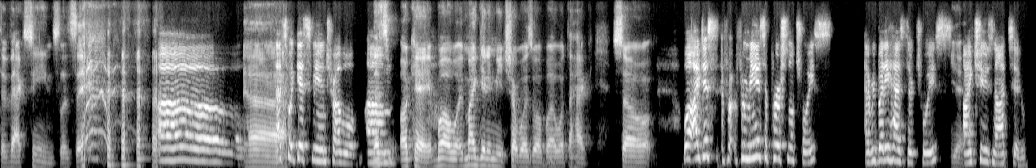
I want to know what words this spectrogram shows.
the vaccines let's say. Oh uh, that's what gets me in trouble. Um, okay. Well it might get me in trouble as well but what the heck. So well i just for, for me it's a personal choice. Everybody has their choice. Yeah. i choose not to.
